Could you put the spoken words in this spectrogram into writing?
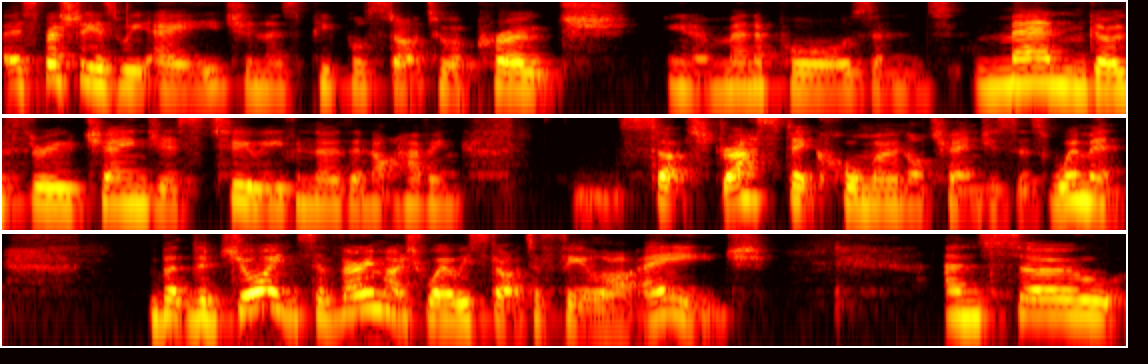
especially as we age and as people start to approach you know menopause and men go through changes too even though they're not having such drastic hormonal changes as women. But the joints are very much where we start to feel our age. And so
